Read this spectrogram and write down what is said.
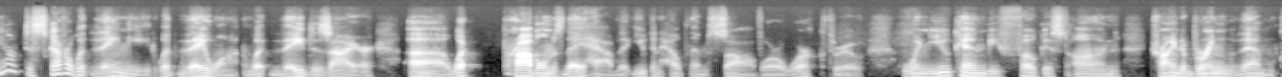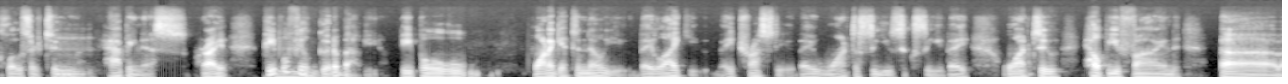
you know, discover what they need, what they want, what they desire, mm. uh, what problems they have that you can help them solve or work through. When you can be focused on trying to bring them closer to mm. happiness, right? People mm. feel good about you. People want to get to know you. They like you. They trust you. They want to see you succeed. They want to help you find uh,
